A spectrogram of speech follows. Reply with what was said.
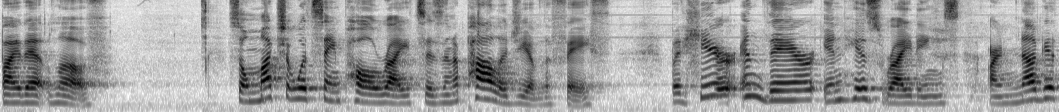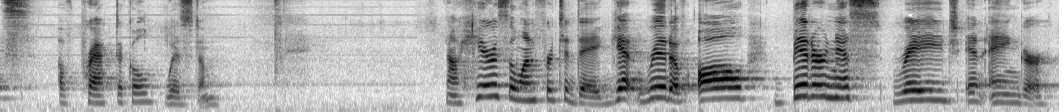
by that love. So much of what St. Paul writes is an apology of the faith. But here and there in his writings are nuggets of practical wisdom. Now, here's the one for today get rid of all bitterness, rage, and anger.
